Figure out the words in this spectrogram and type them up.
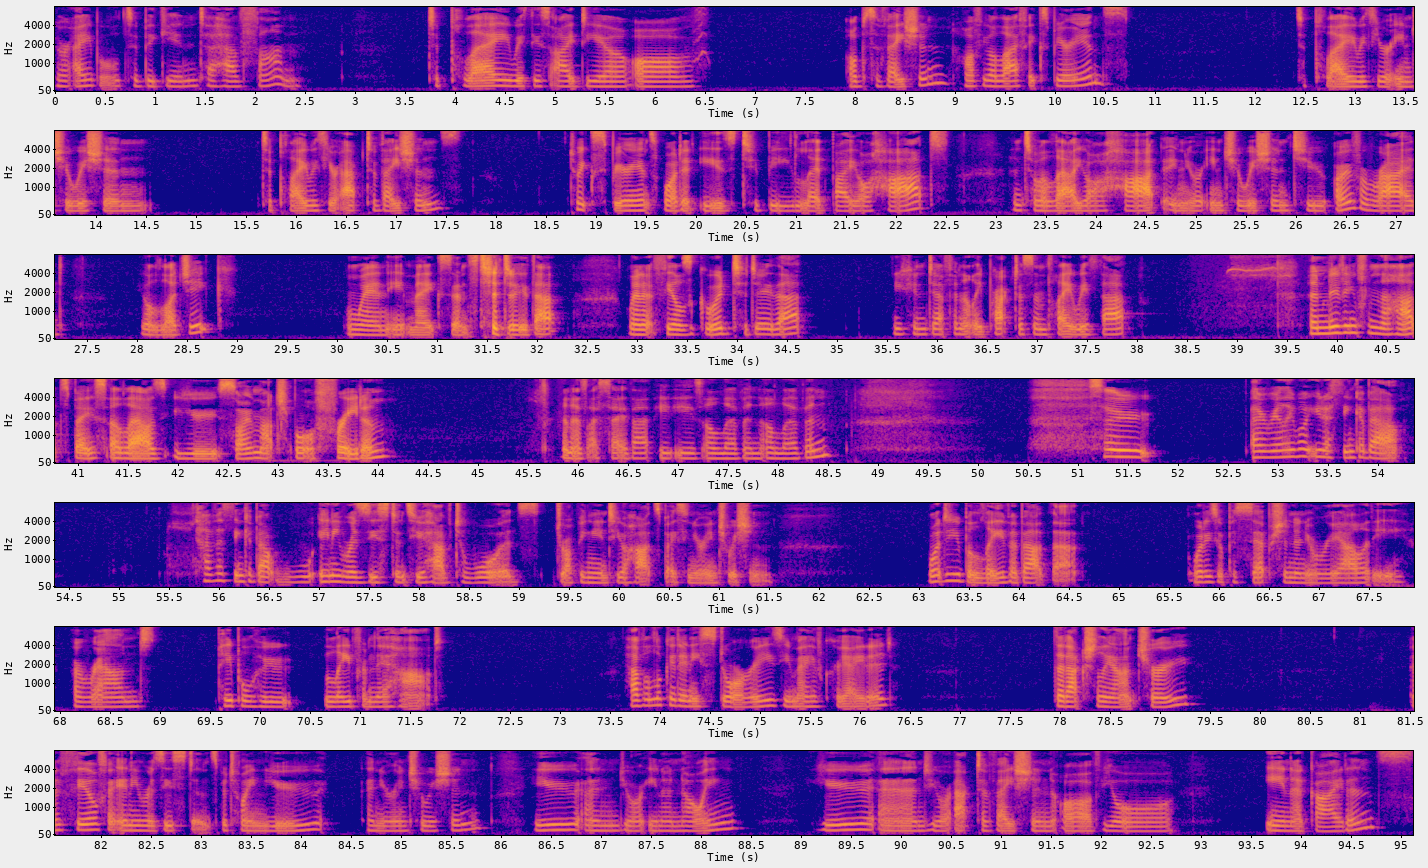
you're able to begin to have fun, to play with this idea of observation of your life experience to play with your intuition, to play with your activations, to experience what it is to be led by your heart, and to allow your heart and your intuition to override your logic when it makes sense to do that, when it feels good to do that. You can definitely practice and play with that. And moving from the heart space allows you so much more freedom. And as I say that, it is 11 11. So I really want you to think about, have a think about any resistance you have towards dropping into your heart space and your intuition. What do you believe about that? What is your perception and your reality around people who lead from their heart. Have a look at any stories you may have created that actually aren't true. And feel for any resistance between you and your intuition, you and your inner knowing, you and your activation of your inner guidance.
